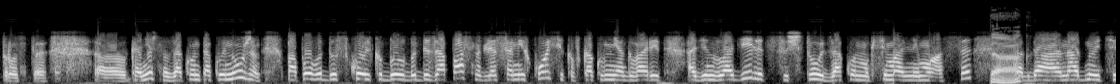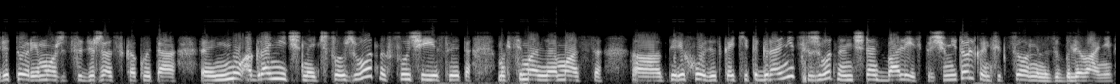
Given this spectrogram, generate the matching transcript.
просто... Э, конечно, закон такой нужен. По поводу, сколько было бы безопасно для самих котиков, как у меня говорит один владелец, существует закон максимально максимальной массы, так. когда на одной территории может содержаться какое-то э, ну, ограниченное число животных. В случае, если эта максимальная масса э, переходит какие-то границы, животные начинают болеть, причем не только инфекционными заболеваниями,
